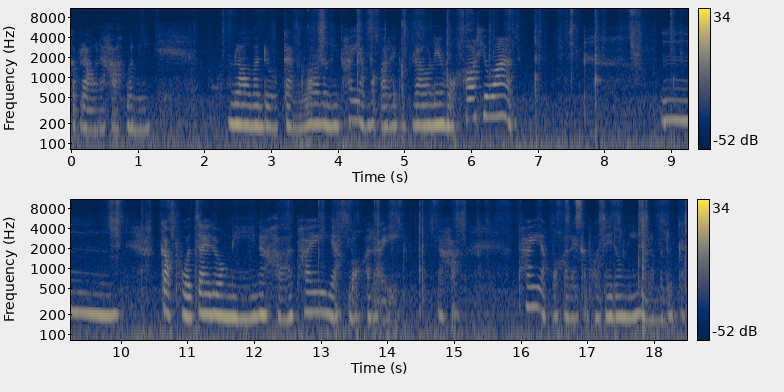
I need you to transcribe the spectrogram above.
กับเรานะคะ วันนี้ เรามาดูกันว่าวันนี้ไพ่อยากบอกอะไรกับเราในหัวข้อที่ว่าอืมกับหัวใจดวงนี้นะคะไพ่อยากบอกอะไรนะคะ พ่อยากบอกอะไรกับหัวใจดวงนี้เดี๋ยวเรามาดูกัน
